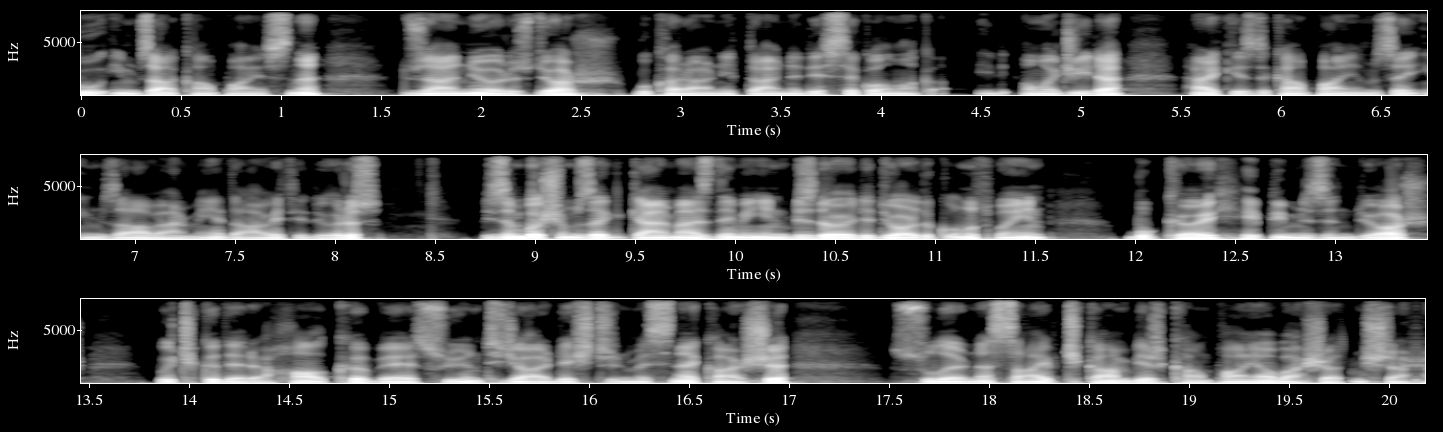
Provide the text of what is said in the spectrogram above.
bu imza kampanyasını düzenliyoruz diyor. Bu kararın iptaline destek olmak amacıyla herkesi kampanyamıza imza vermeye davet ediyoruz. Bizim başımıza gelmez demeyin, biz de öyle diyorduk, unutmayın. Bu köy hepimizin diyor. Bıçkıdere halkı ve suyun ticarileştirilmesine karşı sularına sahip çıkan bir kampanya başlatmışlar.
